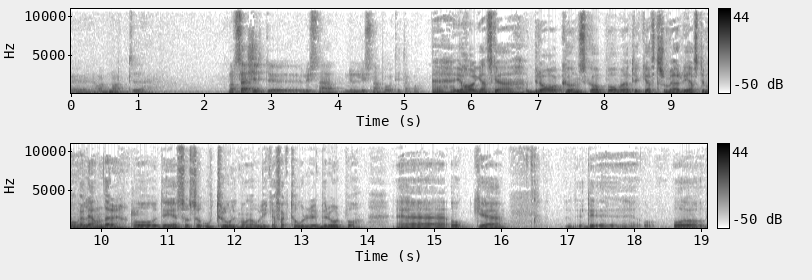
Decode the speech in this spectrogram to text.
Hur, har du något, eh, något särskilt du lyssnar, du lyssnar på och tittar på? Eh, jag har ganska bra kunskap om vad jag tycker eftersom jag har rest i många länder. Och det är så, så otroligt många olika faktorer det beror på. Eh, och, eh, det, och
